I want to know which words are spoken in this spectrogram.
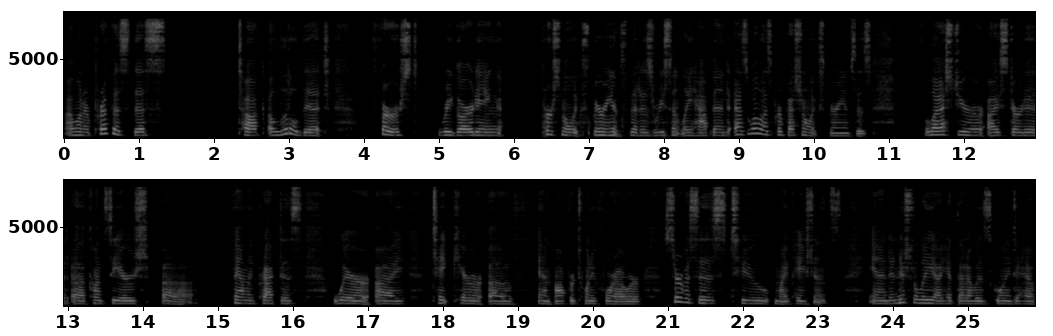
I want to preface this talk a little bit first regarding personal experience that has recently happened, as well as professional experiences. Last year, I started a concierge uh, family practice where I take care of and offer 24 hour services to my patients. And initially, I had thought I was going to have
